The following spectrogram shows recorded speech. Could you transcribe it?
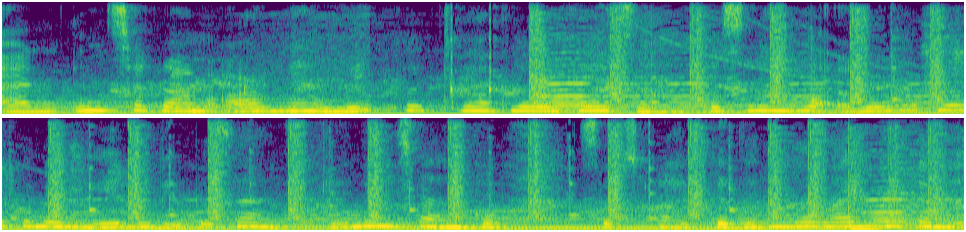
एंड इंस्टाग्राम और मैं उम्मीद करती हूँ आप लोगों को सब पसंद आएगा अगर आप लोगों को मेरी ये वीडियो पसंद है तो मेरे चैनल को सब्सक्राइब कर देना और लाइक भी करना।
